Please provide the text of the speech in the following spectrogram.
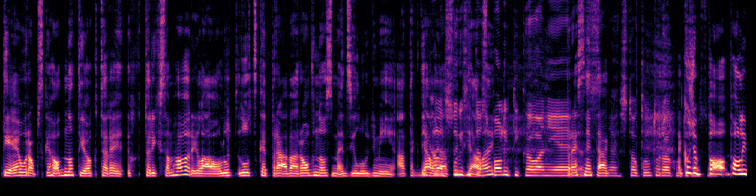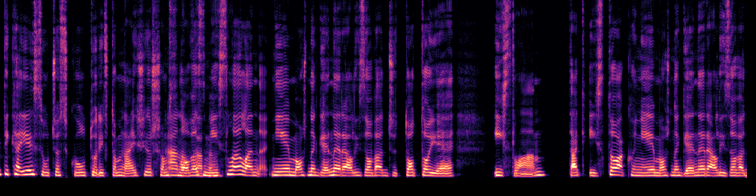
tie európske hodnoty, o, ktoré, o ktorých som hovorila, o ľudské práva, rovnosť medzi ľuďmi a tak ďalej. Ale súvisí to s politikou a nie Presne s, tak. Nie, s tou kultúrou. Akože po, politika je súčasť kultúry v tom najširšom Áno, slova chápem. zmysle, len nie je možné generalizovať, že toto je islám, tak isto ako nie je možné generalizovať,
